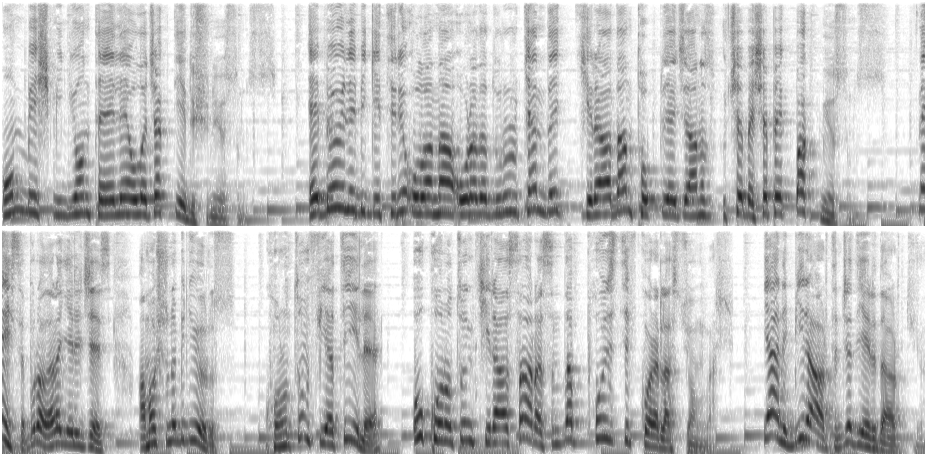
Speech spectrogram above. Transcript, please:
15 milyon TL olacak diye düşünüyorsunuz. E böyle bir getiri olana orada dururken de kiradan toplayacağınız 3'e 5'e pek bakmıyorsunuz. Neyse buralara geleceğiz. Ama şunu biliyoruz. Konutun fiyatı ile o konutun kirası arasında pozitif korelasyon var. Yani biri artınca diğeri de artıyor.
